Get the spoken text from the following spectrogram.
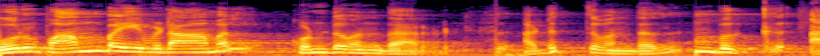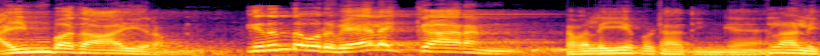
ஒரு பாம்பை விடாமல் கொண்டு வந்தார்கள். அடுத்து வந்தது பாம்புக்கு ஐம்பதாயிரம். இருந்த ஒரு வேலைக்காரன் கவலையே படாதீங்க. முதலாளி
